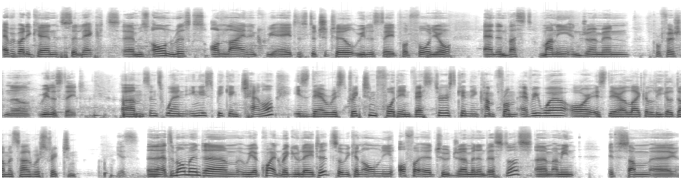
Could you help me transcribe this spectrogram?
everybody can select um, his own risks online and create his digital real estate portfolio and invest money in German professional real estate. Um, since we're an English speaking channel, is there restriction for the investors? Can they come from everywhere or is there like a legal domicile restriction? Yes. Uh, at the moment, um, we are quite regulated, so we can only offer it to German investors. Um, I mean, if some uh,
